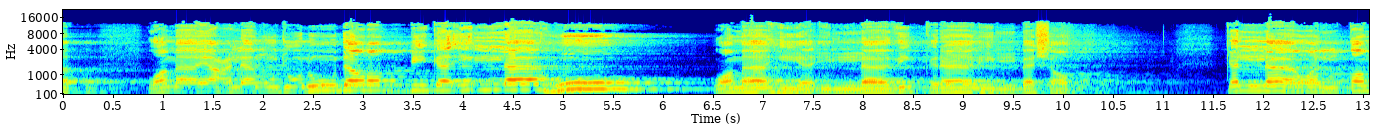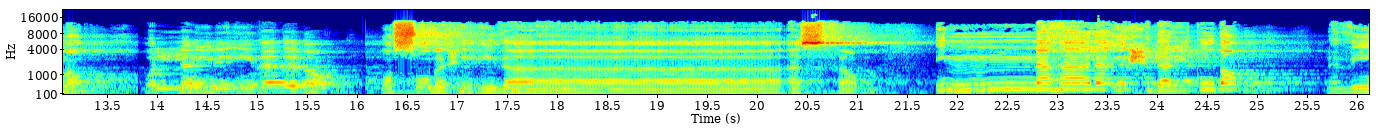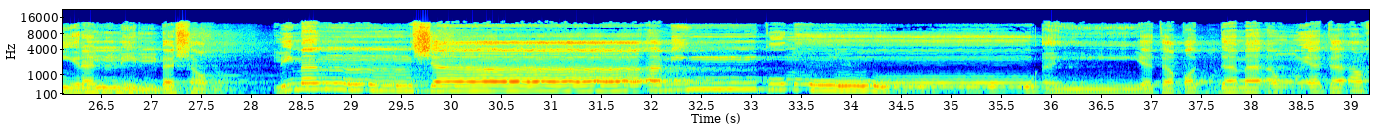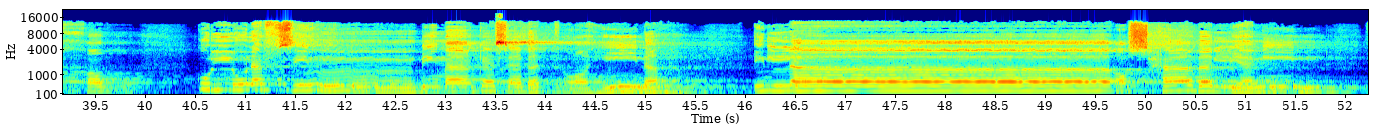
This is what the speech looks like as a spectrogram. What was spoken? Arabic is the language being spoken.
وما يعلم جنود ربك الا هو وما هي الا ذكرى للبشر كلا والقمر والليل اذا ادبر والصبح اذا اسفر انها لاحدى الكبر نذيرا للبشر لمن شاء منكم أن يتقدم أو يتأخر. كل نفس بما كسبت رهينة إلا أصحاب اليمين.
